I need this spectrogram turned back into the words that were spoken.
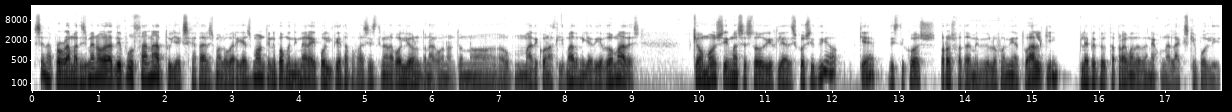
σε ένα προγραμματισμένο ραντεβού θανάτου για ξεκαθάρισμα λογαριασμών. Την επόμενη μέρα η πολιτεία θα αποφασίσει την αναβολή όλων των αγώνων των ομαδικών αθλημάτων για δύο εβδομάδες. Και όμως είμαστε στο 2022 και δυστυχώς πρόσφατα με τη δολοφονία του Άλκη βλέπετε ότι τα πράγματα δεν έχουν αλλάξει και πολύ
